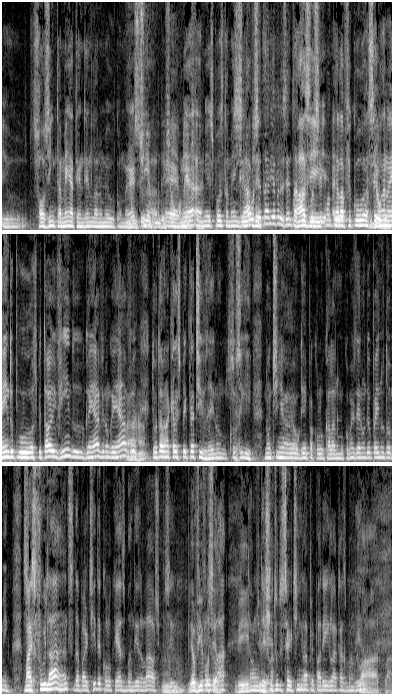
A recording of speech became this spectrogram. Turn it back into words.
eu sozinho também atendendo lá no meu comércio. Não tinha lá- como deixar é, o comércio, minha, né? A minha esposa também Senão grávida. você estaria presente tanto Quase, você quanto ela o- ficou a o semana indo pro hospital e vindo, ganhava e não ganhava. Aham. Então eu estava naquela expectativa, daí não consegui. Não tinha alguém para colocar lá no meu comércio, daí não deu para ir no domingo. Mas fui lá antes da partida, coloquei as bandeiras lá, acho que você Uhum. Eu vi você lá. Vi, então deixei lá. tudo certinho lá, preparei lá com as bandeiras. Claro, claro.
